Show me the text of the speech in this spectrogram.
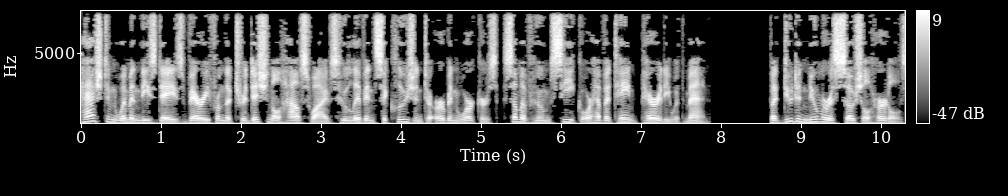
Pashtun women these days vary from the traditional housewives who live in seclusion to urban workers, some of whom seek or have attained parity with men. But due to numerous social hurdles,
